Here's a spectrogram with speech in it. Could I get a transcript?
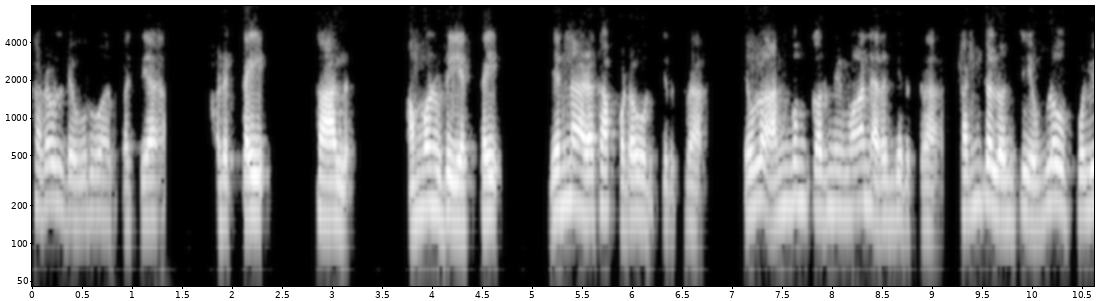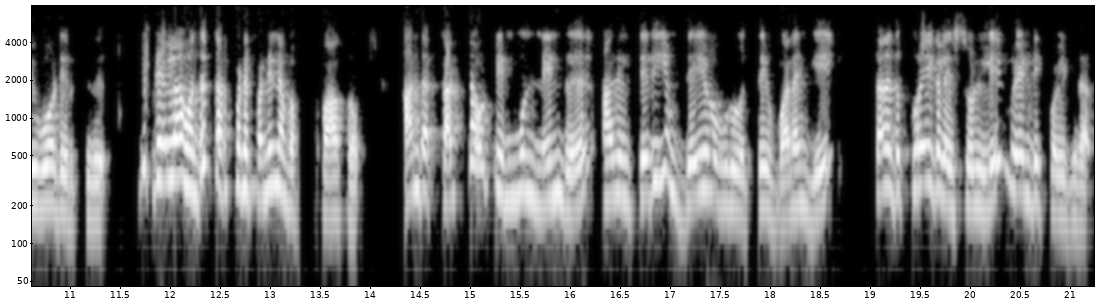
கடவுளுடைய உருவம் பத்தியா? பாத்தியா அவருடைய கை கால் அம்மனுடைய கை என்ன அழகா புடவை உடுத்திருக்கிறார். எவ்வளவு அன்பும் கருணையுமா நிறைஞ்சிருக்கிறார். கண்கள் வந்து எவ்வளவு பொலிவோடு இருக்குது. இப்படி எல்லாம் வந்து கற்பனை பண்ணி நம்ம பார்க்கிறோம். அந்த கட் அவுட்டின் முன் நின்று அதில் தெரியும் தெய்வ உருவத்தை வணங்கி தனது குறைகளை சொல்லி வேண்டிக் கொள்கிறார்.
